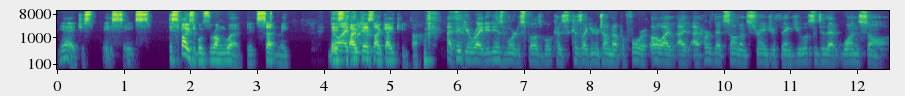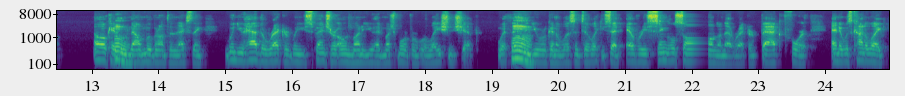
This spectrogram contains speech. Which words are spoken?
yeah, just it's it's disposable is the wrong word, but it's certainly there's no, no there's no gatekeeper. I think you're right. It is more disposable because because like you were talking about before. Oh, I, I, I heard that song on Stranger Things. You listen to that one song. Oh, okay. Mm. now I'm moving on to the next thing. When you had the record, when you spent your own money, you had much more of a relationship with it. Mm. And you were going to listen to, like you said, every single song on that record back forth. And it was kind of like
